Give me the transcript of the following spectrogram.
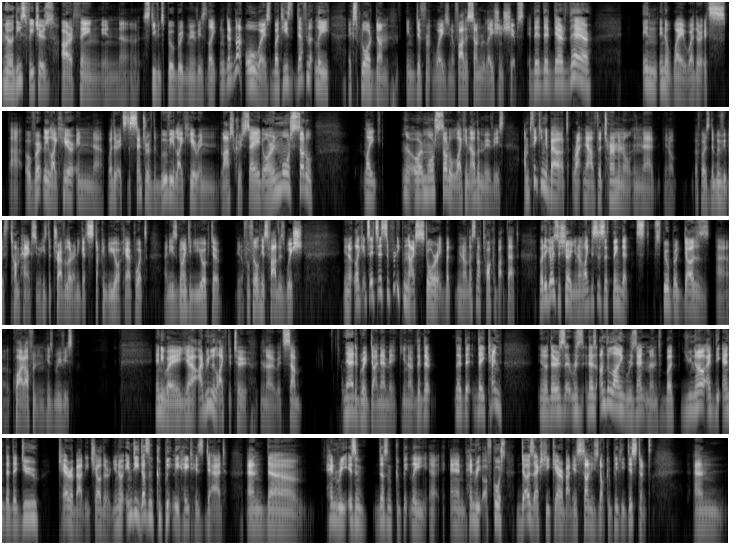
you know, these features are a thing in uh, Steven Spielberg movies. Like, they're not always, but he's definitely explored them in different ways. You know, father son relationships. They're, they're, they're there in in a way, whether it's uh, overtly like here in, uh, whether it's the center of the movie, like here in Last Crusade, or in more subtle, like, or more subtle, like in other movies. I'm thinking about right now the terminal in that, you know, of course, the movie with Tom Hanks, you know, he's the traveler and he gets stuck in New York airport and he's going to New York to, you know, fulfill his father's wish. You know, like it's it's it's a pretty nice story, but you know, let's not talk about that. But it goes to show, you know, like this is a thing that Spielberg does uh, quite often in his movies. Anyway, yeah, I really liked it too. You know, it's um, they had a great dynamic. You know, they they they, they can you know there's res- there's underlying resentment but you know at the end that they do care about each other. You know indy doesn't completely hate his dad and uh, henry isn't doesn't completely uh, and henry of course does actually care about his son. He's not completely distant. And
